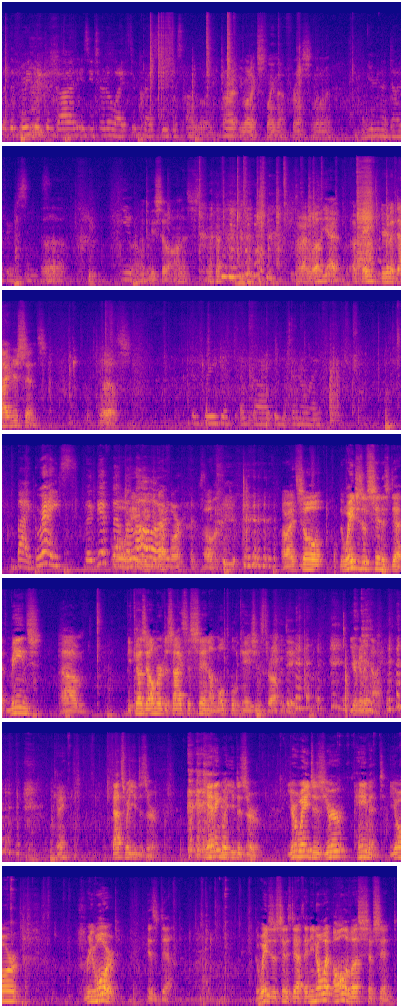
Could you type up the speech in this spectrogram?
But the free gift of God is eternal life through Christ Jesus our Lord. All right, you want to explain that for us a little bit? You're gonna die for your sins. Ugh, You not to be so honest. All right, well, yeah, okay, you're gonna die of your sins. What else? The free gift of God is eternal life. By grace, the gift Oh, of the hey, you didn't get that far. Oh. All right, so the wages of sin is death means um, because Elmer decides to sin on multiple occasions throughout the day, you're gonna die. Okay, that's what you deserve. Getting what you deserve. Your wages, your payment, your reward is death. The wages of sin is death, and you know what? All of us have sinned.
